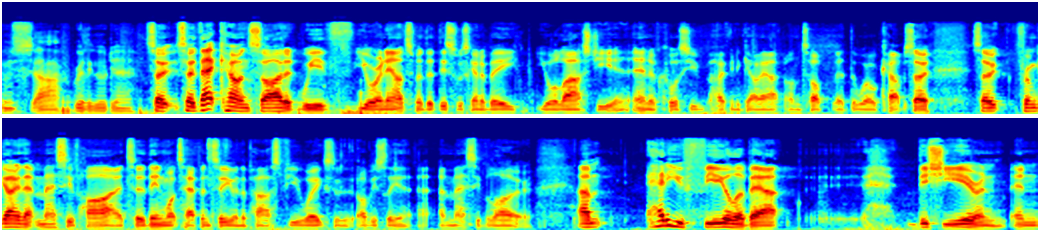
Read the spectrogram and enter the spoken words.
it was uh, really good. Yeah. So, so that coincided with your announcement that this was going to be your last year, and of course you're hoping to go out on top at the World Cup. So, so from going that massive high to then what's happened to you in the past few weeks, is obviously a, a massive low. Um, how do you feel about this year and and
